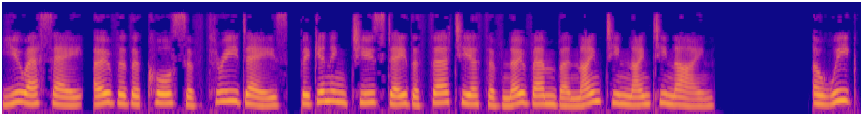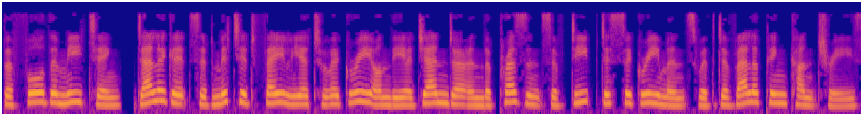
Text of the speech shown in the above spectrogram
USA, over the course of three days, beginning Tuesday 30 November 1999. A week before the meeting, delegates admitted failure to agree on the agenda and the presence of deep disagreements with developing countries.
